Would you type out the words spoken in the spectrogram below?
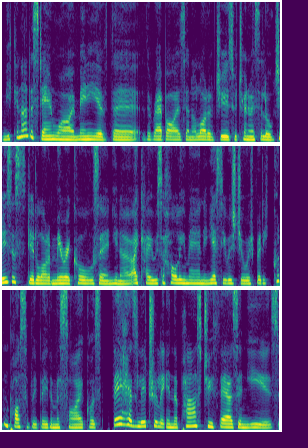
You can understand why many of the, the rabbis and a lot of Jews would turn around and say, look, Jesus did a lot of miracles and, you know, okay, he was a holy man and yes, he was Jewish, but he couldn't possibly be the Messiah because there has literally in the past 2,000 years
